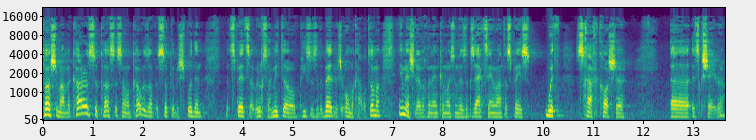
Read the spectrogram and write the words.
Toshima Makara Sukkasa, someone covers up a sukkah b'shpudin, with spits, ruchs hamita, or pieces of the bed, which are all makabatuma. Imesh levach b'neim kamosim, there's the exact same amount of space with schach kosher, uh, it's kshera.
